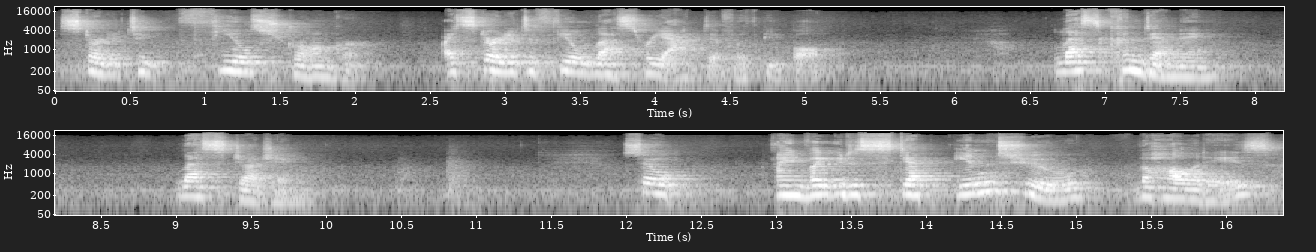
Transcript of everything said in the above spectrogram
started to feel stronger. I started to feel less reactive with people, less condemning, less judging. So I invite you to step into the holidays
